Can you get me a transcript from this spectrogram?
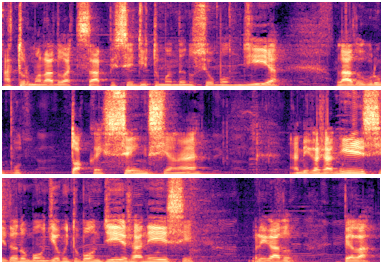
A turma lá do WhatsApp, Cedito mandando o seu bom dia. Lá do grupo Toca Essência, né? Amiga Janice, dando um bom dia, muito bom dia, Janice. Obrigado pela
